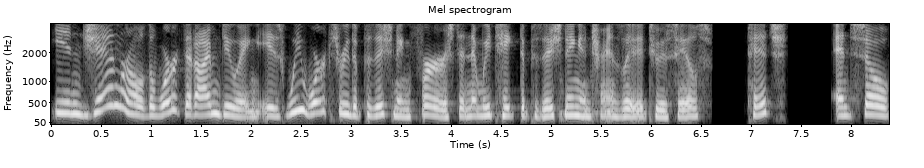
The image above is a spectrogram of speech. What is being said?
in general, the work that I'm doing is we work through the positioning first, and then we take the positioning and translate it to a sales pitch. And so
